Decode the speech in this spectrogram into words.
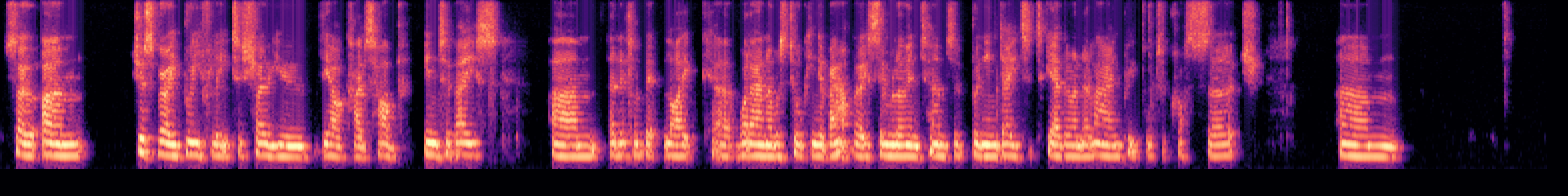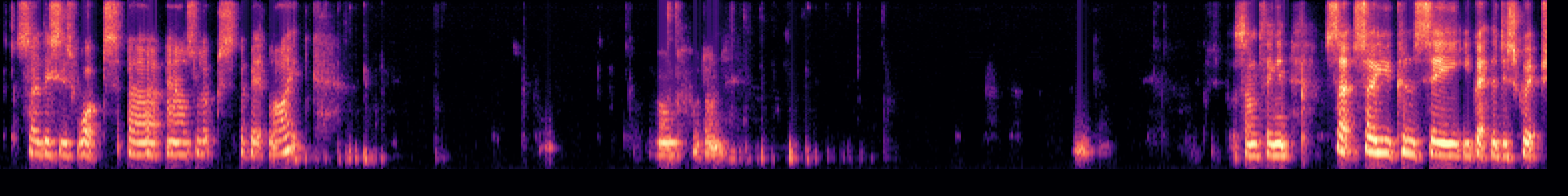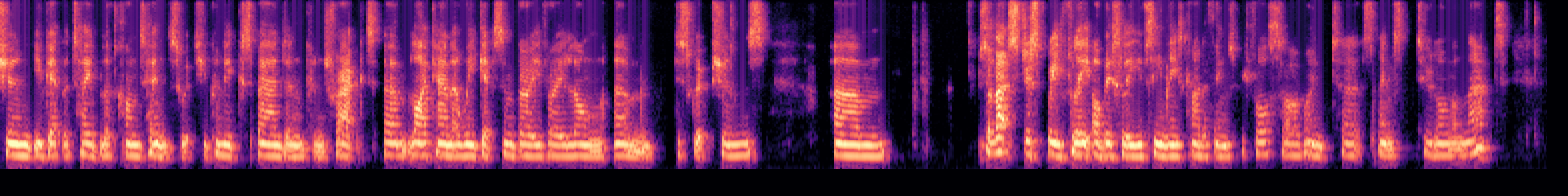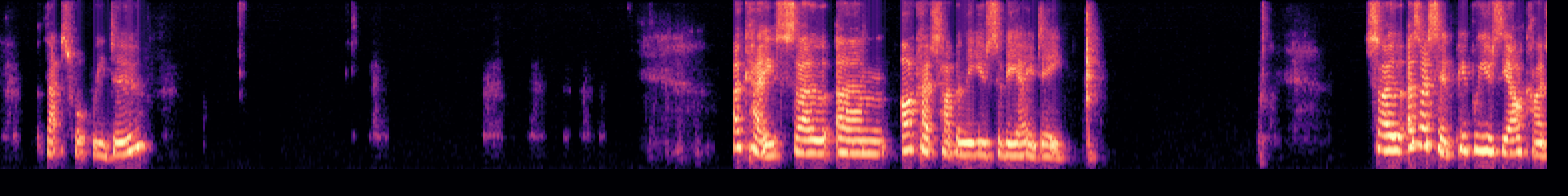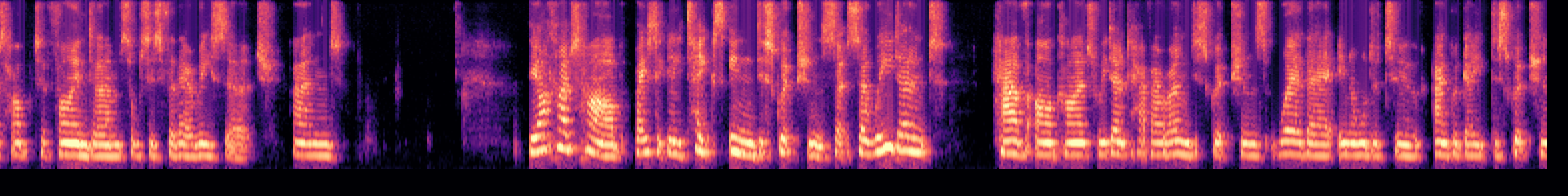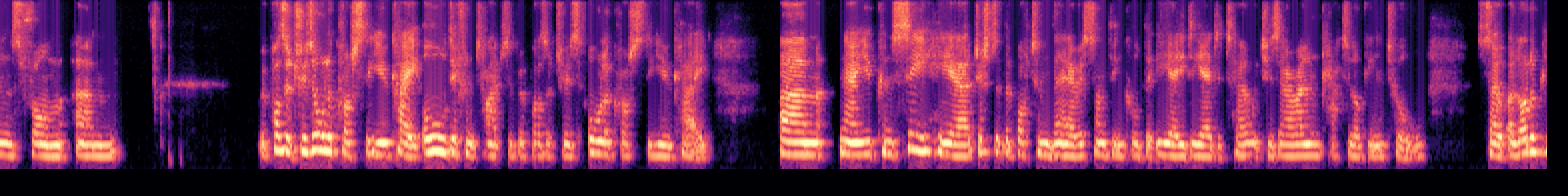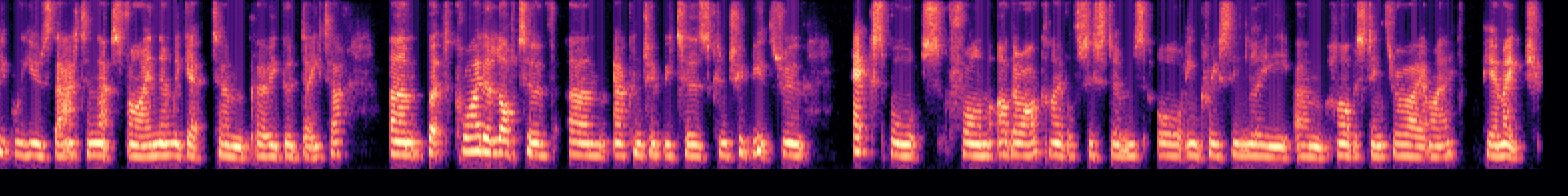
So um, just very briefly to show you the Archives Hub interface um, a little bit like uh, what Anna was talking about, very similar in terms of bringing data together and allowing people to cross search. Um, so this is what uh, ours looks a bit like. Oh, hold on. something in so so you can see you get the description you get the table of contents which you can expand and contract um, like Anna we get some very very long um, descriptions um, so that's just briefly obviously you've seen these kind of things before so I won't uh, spend too long on that but that's what we do Okay, so um, Archives Hub and the use of EAD. So as I said, people use the Archives Hub to find um, sources for their research and the Archives Hub basically takes in descriptions. So, so we don't have archives, we don't have our own descriptions. We're there in order to aggregate descriptions from um, repositories all across the UK, all different types of repositories all across the UK. Um, now you can see here, just at the bottom there is something called the EAD editor, which is our own cataloging tool. So a lot of people use that and that's fine. Then we get um, very good data. Um, but quite a lot of um, our contributors contribute through exports from other archival systems or increasingly um, harvesting through OAI PMH.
